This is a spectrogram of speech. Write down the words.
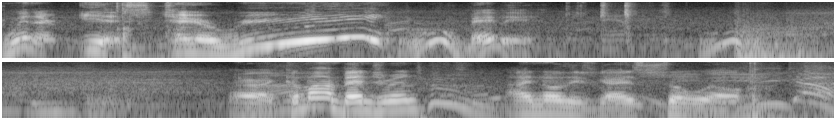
Winner is Terry! Ooh, baby. Ooh. All right, come on, Benjamin. I know these guys so well. Go!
